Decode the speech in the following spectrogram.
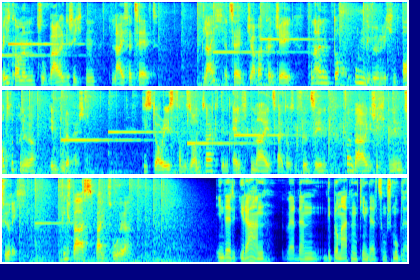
Willkommen zu Wahre Geschichten live erzählt. Gleich erzählt Jabba Kajay von einem doch ungewöhnlichen Entrepreneur in Budapest. Die Story ist vom Sonntag, den 11. Mai 2014 von Wahre Geschichten in Zürich. Viel Spaß beim Zuhören. In der Iran werden Diplomatenkinder zum Schmuggler.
